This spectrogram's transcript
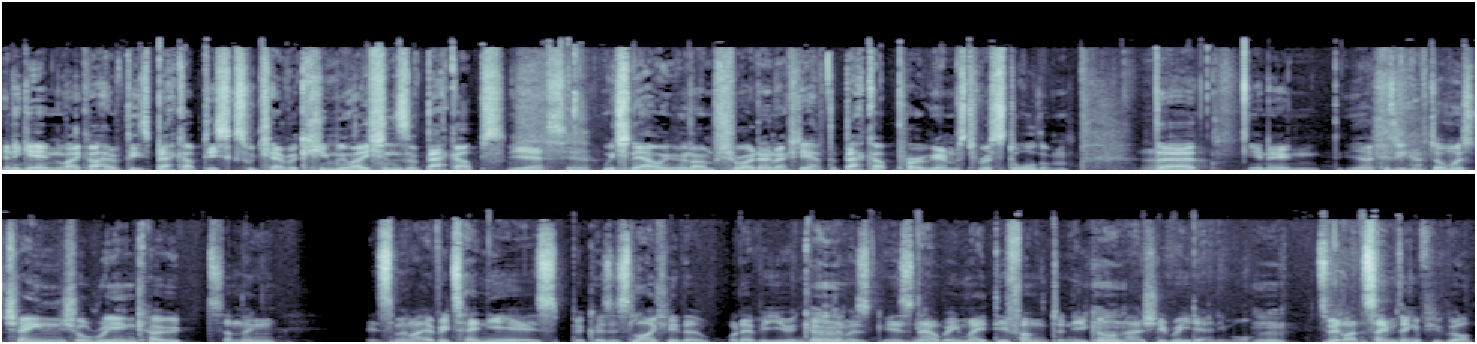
and again, like I have these backup disks which have accumulations of backups. Yes. Yeah. Which now even I'm sure I don't actually have the backup programs to restore them. Uh, that you know, Yeah, because you have to almost change or re-encode something. It's something like every ten years because it's likely that whatever you encode Mm. them as is now being made defunct and you can't Mm. actually read it anymore. mm, It's a bit like the same thing if you've got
